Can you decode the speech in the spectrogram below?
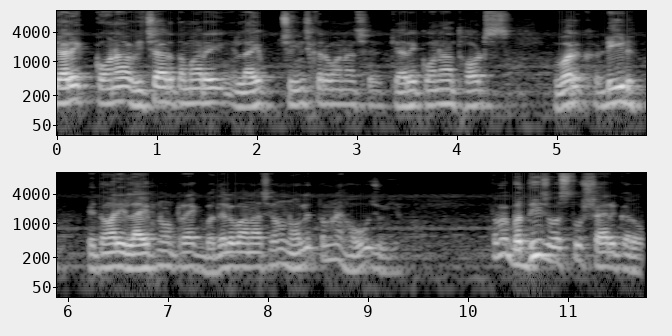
ક્યારેક કોના વિચાર તમારે લાઈફ ચેન્જ કરવાના છે? ક્યારે કોના થોટ્સ વર્ક ડીડ એ તમારી લાઈફનો ટ્રેક બદલવાના છે એનું નોલેજ તમને હોવું જોઈએ. તમે બધી જ વસ્તુ શેર કરો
